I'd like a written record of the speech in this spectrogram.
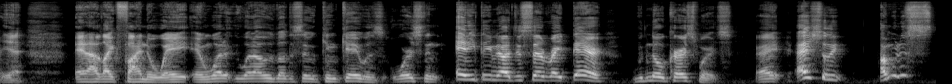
yeah. And I like find a way. And what what I was about to say with Kim K was worse than anything that I just said right there with no curse words. Right? Actually, I'm gonna s-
